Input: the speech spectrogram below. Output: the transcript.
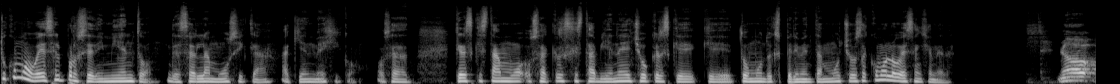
¿Tú cómo ves el procedimiento de hacer la música aquí en México? O sea, ¿crees que está, o sea, ¿crees que está bien hecho? ¿Crees que, todo el mundo experimenta mucho? O sea, ¿cómo lo ves en general? No,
